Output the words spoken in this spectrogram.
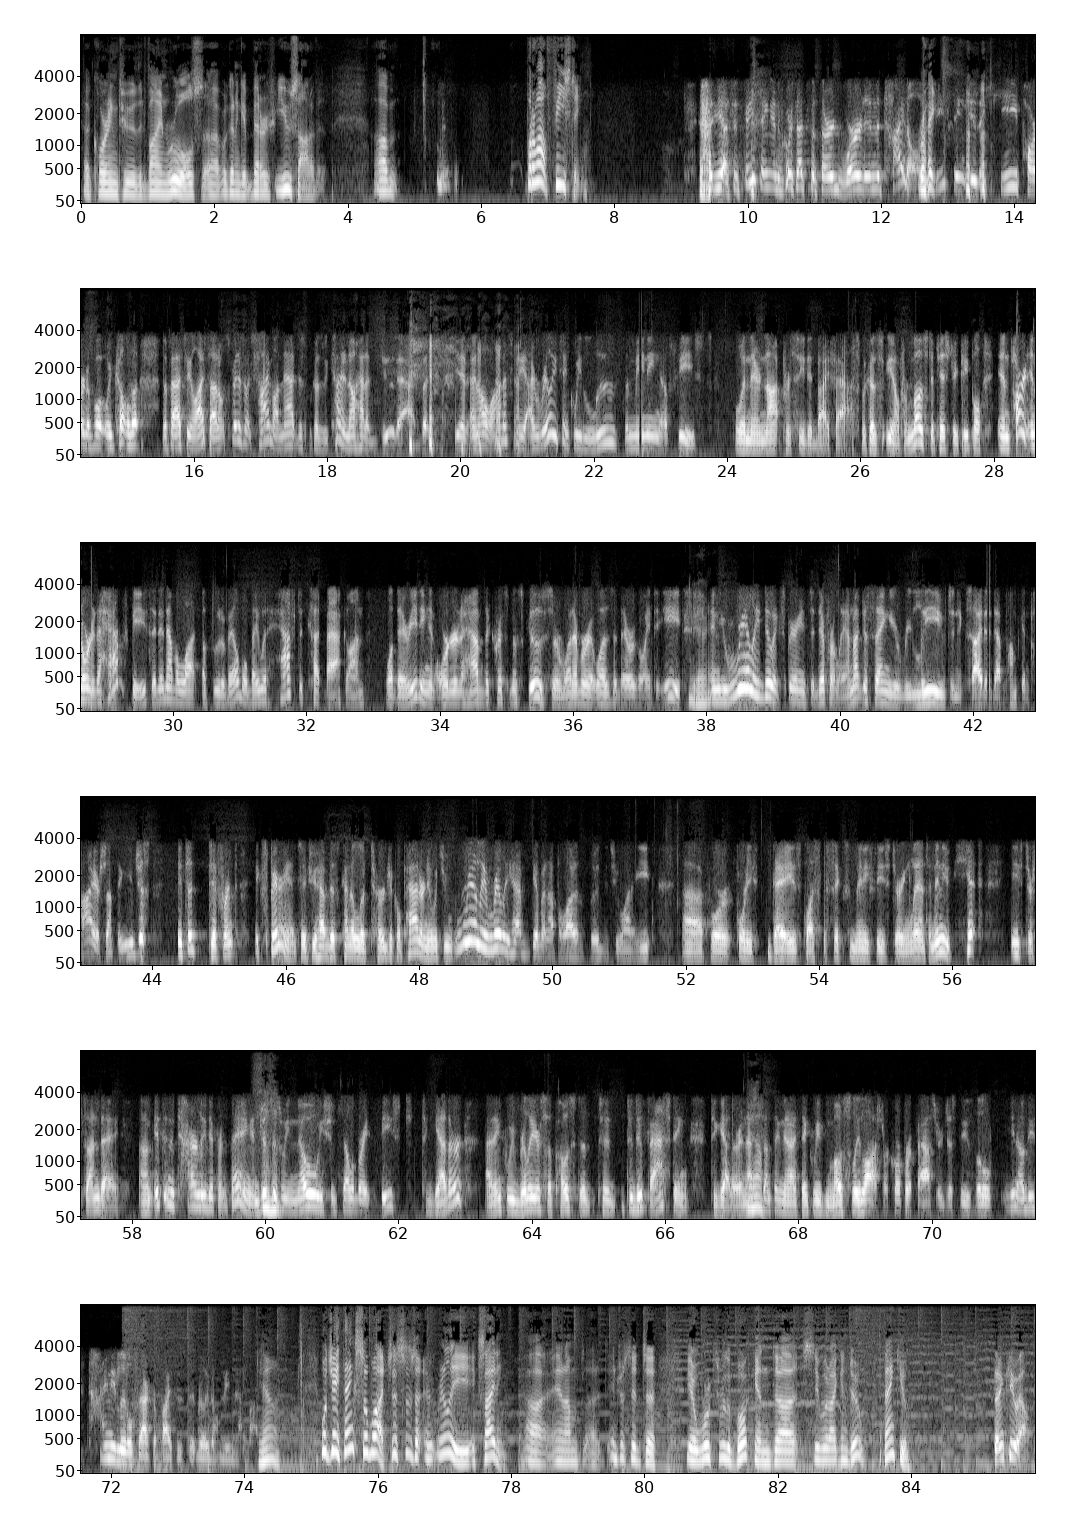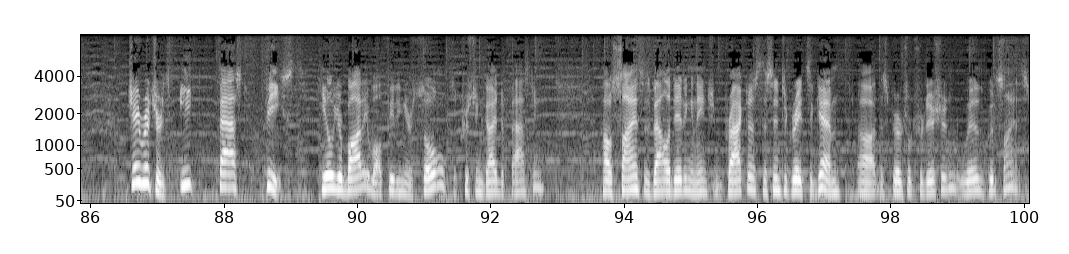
according to the divine rules uh, we're going to get better use out of it. Um, what about feasting? yes, it's feasting, and of course that's the third word in the title. Right. feasting is a key part of what we call the, the fasting lifestyle. I don't spend as much time on that just because we kind of know how to do that. But you know, in all honesty, I really think we lose the meaning of feasts when they're not preceded by fast. Because, you know, for most of history, people, in part, in order to have feasts, they didn't have a lot of food available. They would have to cut back on what they're eating in order to have the Christmas goose or whatever it was that they were going to eat. Yeah. And you really do experience it differently. I'm not just saying you're relieved and excited to have pumpkin pie or something. You just it's a different experience if you have this kind of liturgical pattern in which you really, really have given up a lot of the food that you want to eat uh, for 40 days plus the six mini feasts during Lent, and then you hit Easter Sunday. Um, it's an entirely different thing. And just as we know we should celebrate feasts together, I think we really are supposed to, to, to do fasting together. And that's Yeah. something that I think we've mostly lost. Our corporate fasts are just these little, you know, these tiny little sacrifices that really don't mean that much. Yeah. Well, Jay, thanks so much. This is uh, really exciting, uh, and I'm uh, interested to, you know, work through the book and uh, see what I can do. Thank you, Thank you, Al. Jay Richards. Eat, fast, feast. Heal your body while feeding your soul. It's a Christian guide to fasting. How science is validating an ancient practice. This integrates again uh, the spiritual tradition with good science.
